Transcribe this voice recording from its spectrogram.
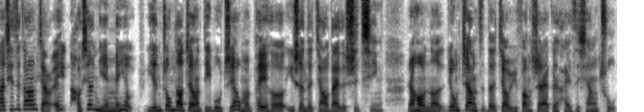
那其实刚刚讲，哎，好像也没有严重到这样的地步，只要我们配合医生的交代的事情，然后呢，用这样子的教育方式来跟孩子相处，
